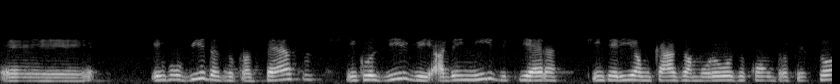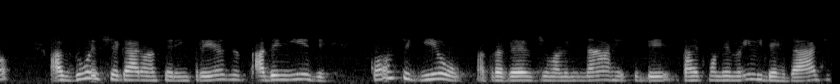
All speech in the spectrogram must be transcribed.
é, envolvidas no processo, inclusive a Denise, que era quem teria um caso amoroso com o professor. As duas chegaram a serem presas. A Denise conseguiu, através de uma liminar, receber, está respondendo em liberdade.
